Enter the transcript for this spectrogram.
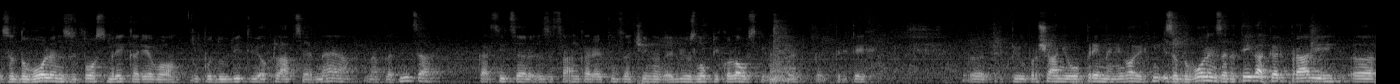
zadovoljen z to smrekarjevo upodobitvijo hlapca Erneja na platnicah, kar sicer za Cankara je tudi značilno, da je bil zelo pikolovski ne, pri teh pri, pri vprašanju opreme njegovih knjig. Zadovoljen zaradi tega, ker pravi uh,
